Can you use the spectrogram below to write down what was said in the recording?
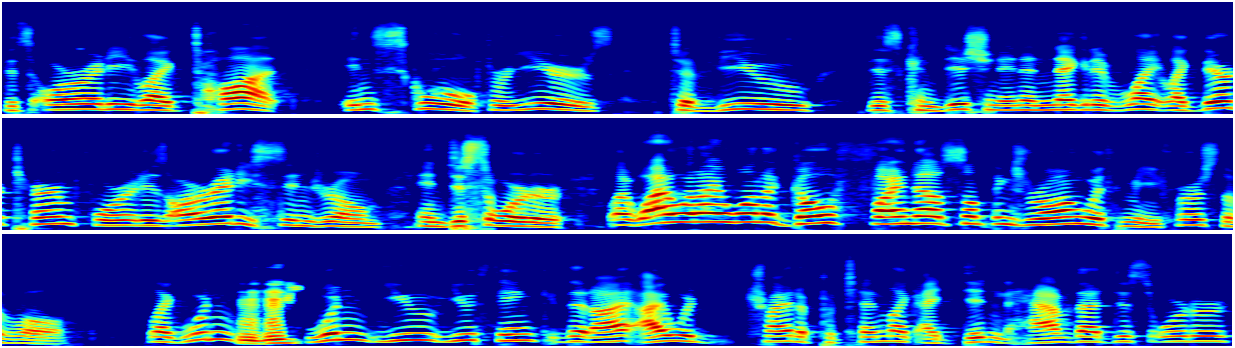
that's already like taught in school for years to view this condition in a negative light. Like their term for it is already syndrome and disorder. Like why would I want to go find out something's wrong with me first of all? Like wouldn't Mhm. wouldn't you you think that I I would try to pretend like I didn't have that disorder,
